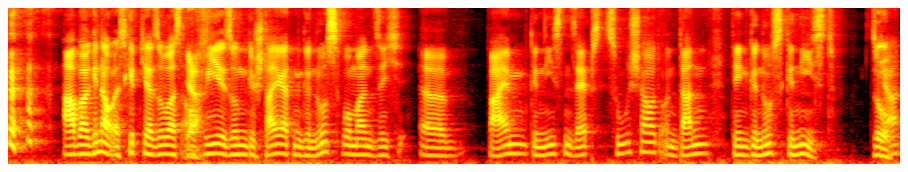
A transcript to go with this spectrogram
Aber genau, es gibt ja sowas Ja. auch wie so einen gesteigerten Genuss, wo man sich äh, beim Genießen selbst zuschaut und dann den Genuss genießt. So, Ja?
